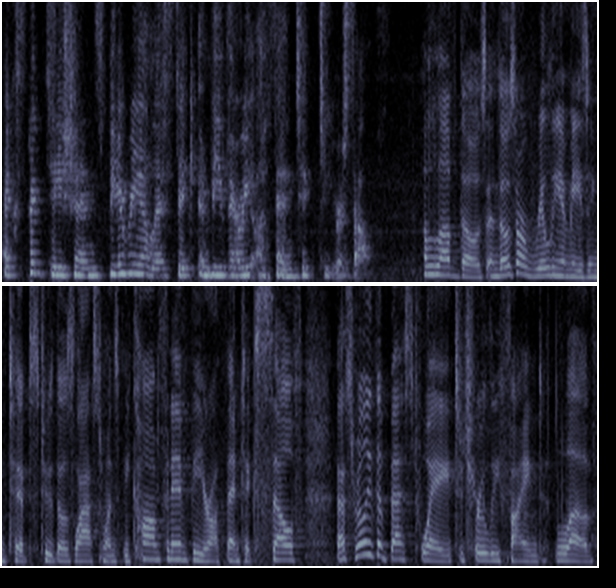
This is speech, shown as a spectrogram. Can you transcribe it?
expectations, be realistic, and be very authentic to yourself. I love those. And those are really amazing tips too. Those last ones. Be confident, be your authentic self. That's really the best way to truly find love.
